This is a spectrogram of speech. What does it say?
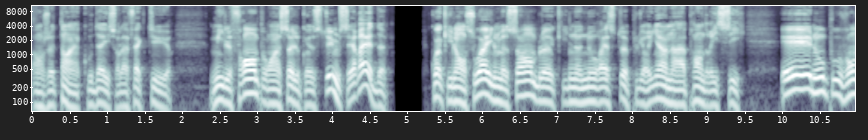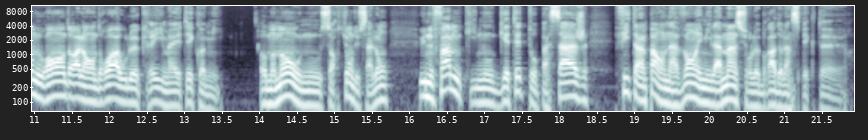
en jetant un coup d'œil sur la facture. Mille francs pour un seul costume, c'est raide. Quoi qu'il en soit, il me semble qu'il ne nous reste plus rien à apprendre ici, et nous pouvons nous rendre à l'endroit où le crime a été commis. Au moment où nous sortions du salon, une femme qui nous guettait au passage fit un pas en avant et mit la main sur le bras de l'inspecteur.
